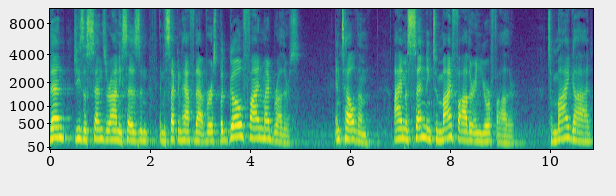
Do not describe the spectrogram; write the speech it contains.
then Jesus sends her on. He says in, in the second half of that verse, But go find my brothers and tell them, I am ascending to my Father and your Father, to my God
